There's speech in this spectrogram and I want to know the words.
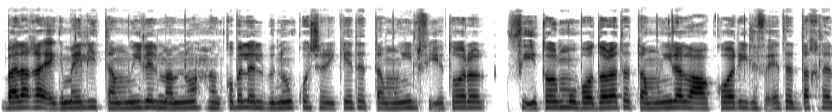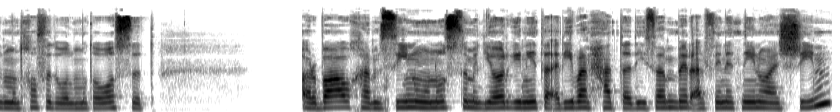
بلغ إجمالي التمويل الممنوح من قبل البنوك وشركات التمويل في إطار في إطار مبادرة التمويل العقاري لفئات الدخل المنخفض والمتوسط. أربعة وخمسين ونص مليار جنيه تقريبا حتى ديسمبر 2022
